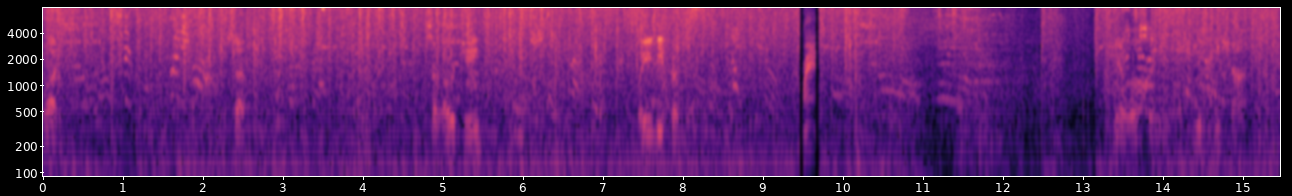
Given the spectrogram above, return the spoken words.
What? What's up? What's up, OG? What do you need from me? Yeah, Wilson, you need to be shot.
